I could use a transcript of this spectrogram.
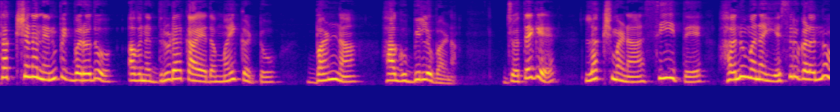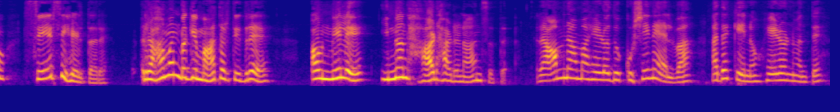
ತಕ್ಷಣ ನೆನಪಿಗೆ ಬರೋದು ಅವನ ದೃಢಕಾಯದ ಮೈಕಟ್ಟು ಬಣ್ಣ ಹಾಗೂ ಬಿಲ್ಲು ಬಾಣ. ಜೊತೆಗೆ ಲಕ್ಷ್ಮಣ ಸೀತೆ ಹನುಮನ ಹೆಸರುಗಳನ್ನು ಸೇರಿಸಿ ಹೇಳ್ತಾರೆ. ರಾಮನ್ ಬಗ್ಗೆ ಮಾತಾಡ್ತಿದ್ರೆ ಅವನ ಮೇಲೆ ಇನ್ನೊಂದು ಹಾಡ್ ಹಾಡೋಣ ಅನ್ಸುತ್ತೆ. ರಾಮನಾಮ ಹೇಳೋದು ಖುಷಿನೇ ಅಲ್ವಾ? ಅದಕ್ಕೇನು? ಹೇಳೋಣವಂತೆ.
